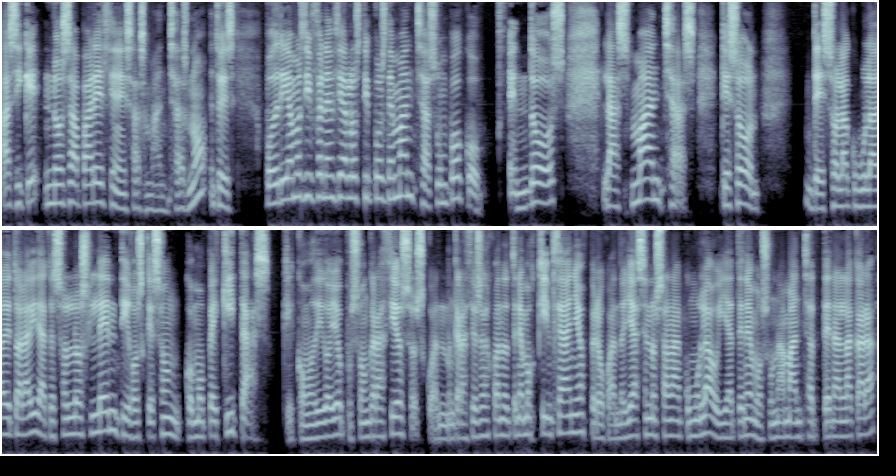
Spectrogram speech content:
Así que nos aparecen esas manchas, ¿no? Entonces, ¿podríamos diferenciar los tipos de manchas un poco? En dos, las manchas que son de sol acumulado de toda la vida, que son los léntigos, que son como pequitas, que como digo yo, pues son graciosos, cuando, graciosas cuando tenemos 15 años, pero cuando ya se nos han acumulado y ya tenemos una mancha entera en la cara,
